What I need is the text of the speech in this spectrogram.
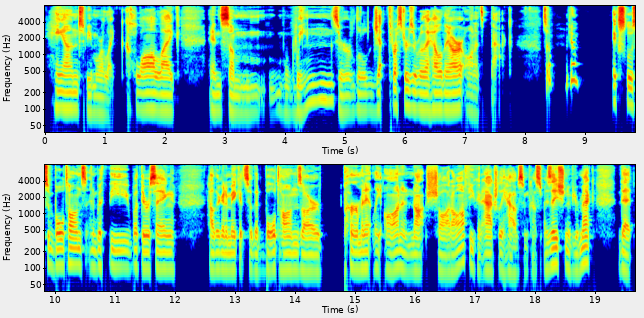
hand to be more like claw-like and some wings or little jet thrusters or whatever the hell they are on its back. So, you know, exclusive bolt-ons and with the what they were saying how they're going to make it so that bolt-ons are permanently on and not shot off you can actually have some customization of your mech that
